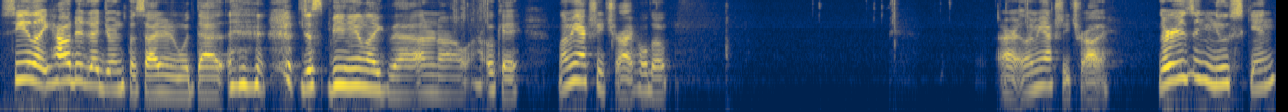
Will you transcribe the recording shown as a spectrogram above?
See, like, how did I join Poseidon with that? just being like that. I don't know. Okay, let me actually try. Hold up. Alright, let me actually try. There is a new skin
